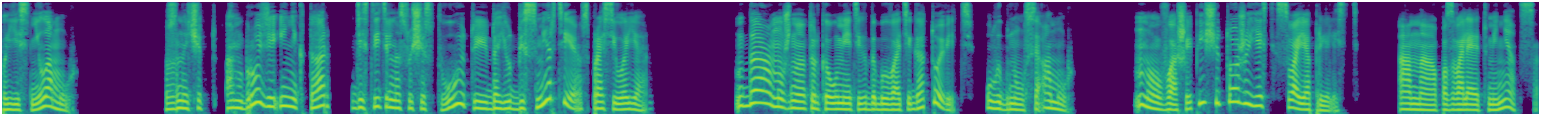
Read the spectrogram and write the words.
пояснил Амур. «Значит, амброзия и нектар действительно существуют и дают бессмертие?» — спросила я. «Да, нужно только уметь их добывать и готовить», — улыбнулся Амур. «Но в вашей пище тоже есть своя прелесть. Она позволяет меняться».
